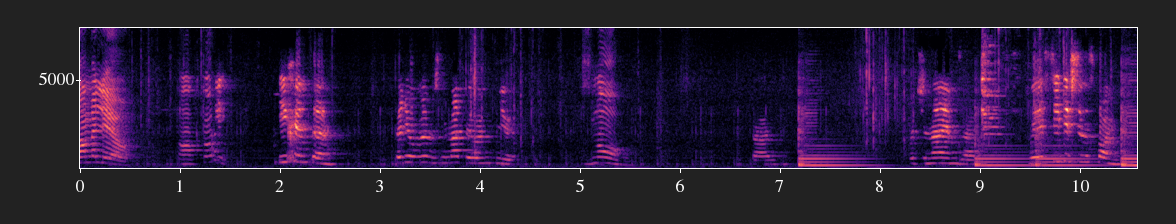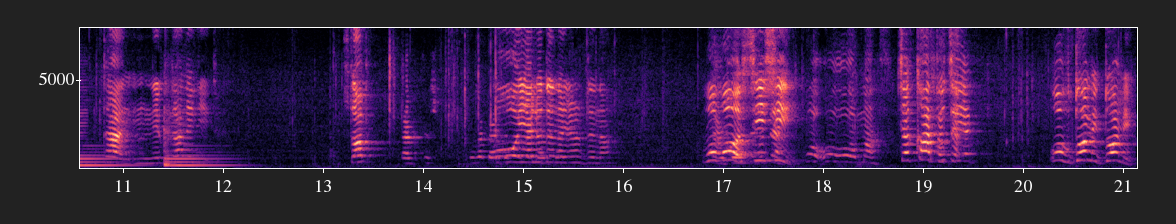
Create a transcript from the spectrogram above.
вами Лео. Актор? І Хентен. Сьогодні будемо знімати вампір. Знову. Правильно. Починаємо зараз. Ви стійте всі на спавні. Та, нікуди не йдіть. Стоп! Так, це ж карта? О, я людина, людина. Во, во, сі, сі! О, о, о, Макс. Ця карта, ця... О, в домик, домик.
